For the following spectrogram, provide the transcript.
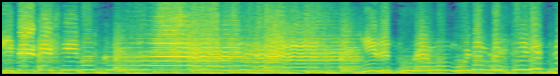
இதழ்கள் சிவக்க இருபுறமும் உடம்பு சிலிக்க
